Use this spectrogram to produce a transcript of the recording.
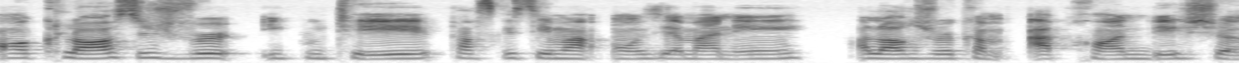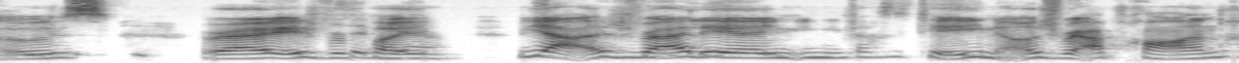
en classe, je veux écouter parce que c'est ma onzième année. Alors, je veux comme apprendre des choses. Right? Je veux pas... bien. Yeah, je veux aller à une université, you know, je veux apprendre.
